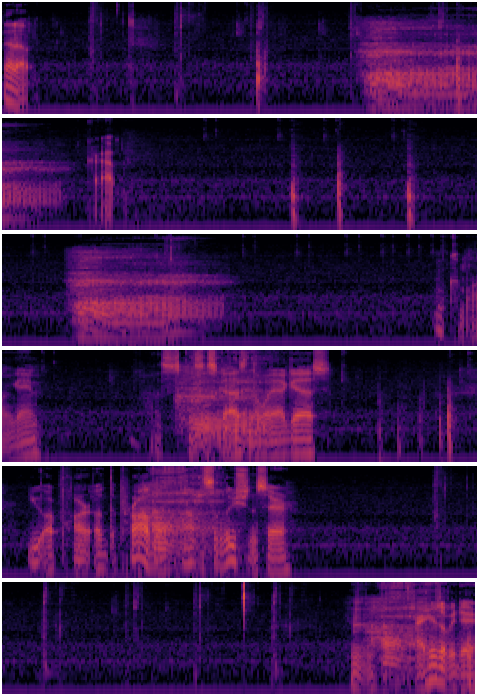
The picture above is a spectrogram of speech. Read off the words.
That up. Crap. Oh, come on, game. Because this guy's in the way, I guess. You are part of the problem, not the solution, sir. Hmm. Alright, here's what we do.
